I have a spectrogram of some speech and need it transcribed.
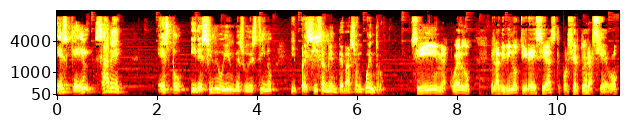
es que él sabe esto y decide huir de su destino y precisamente va a su encuentro. Sí, me acuerdo. El adivino Tiresias, que por cierto era ciego,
